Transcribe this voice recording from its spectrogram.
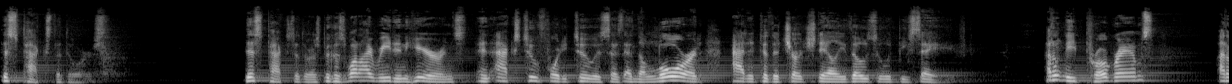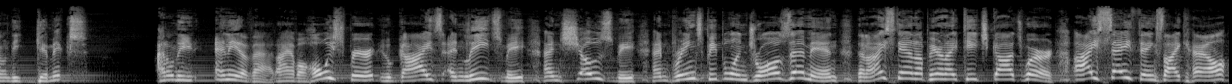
this packs the doors. This packs the doors because what I read in here in, in Acts 2.42 it says, and the Lord added to the church daily those who would be saved. I don't need programs. I don't need gimmicks. I don't need any of that. I have a Holy Spirit who guides and leads me and shows me and brings people and draws them in. Then I stand up here and I teach God's Word. I say things like hell.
